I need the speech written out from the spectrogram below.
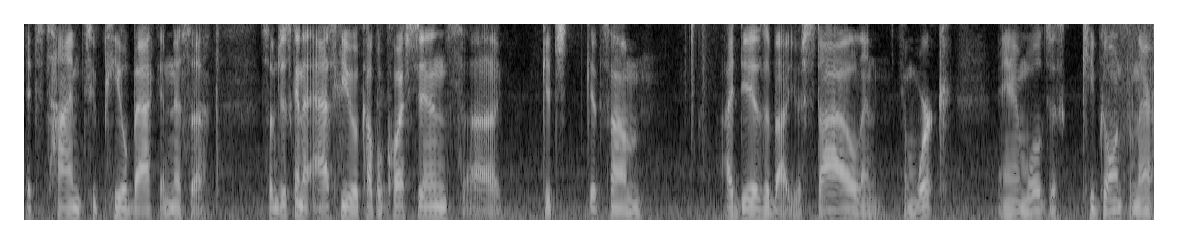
It's Time to Peel Back Anissa. So, I'm just going to ask you a couple questions, uh, get, get some ideas about your style and, and work, and we'll just keep going from there.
